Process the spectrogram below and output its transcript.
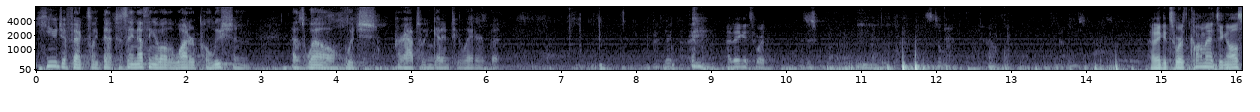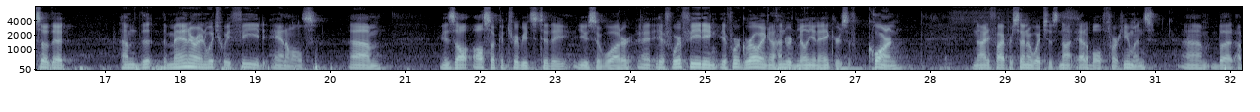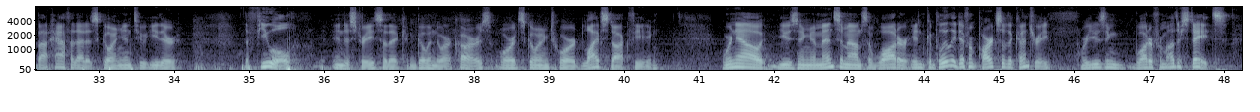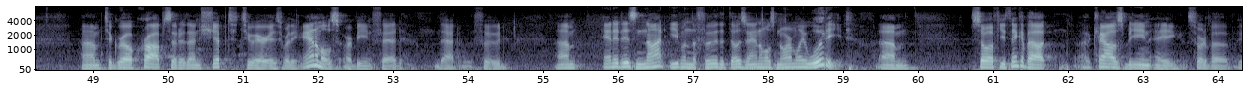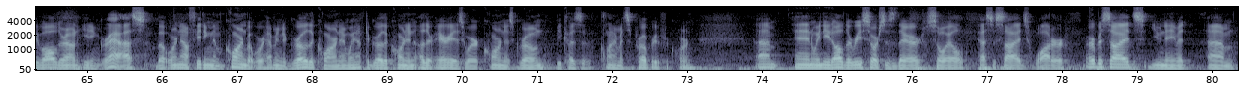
huge effects like that, to say nothing of all the water pollution as well, which perhaps we can get into later, but. I think it's worth, is this? still- I think it's worth commenting also that um, the, the manner in which we feed animals um, is al- also contributes to the use of water. Uh, if we're feeding, if we're growing 100 million acres of corn, 95% of which is not edible for humans, um, but about half of that is going into either the fuel industry so that it can go into our cars, or it's going toward livestock feeding. We're now using immense amounts of water in completely different parts of the country. We're using water from other states um, to grow crops that are then shipped to areas where the animals are being fed that food. Um, and it is not even the food that those animals normally would eat. Um, so if you think about uh, cows being a sort of a evolved around eating grass, but we're now feeding them corn, but we're having to grow the corn, and we have to grow the corn in other areas where corn is grown because the climate's appropriate for corn. Um, and we need all the resources there soil, pesticides, water, herbicides, you name it. Um,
